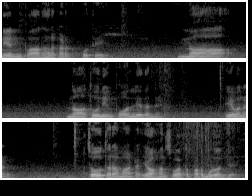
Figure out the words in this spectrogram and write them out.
నేను పాదాలు కడకపోతే నా నాతో నీకు పాలు లేదన్నాడు. ఏమన్నాడు? చదువుతారు ఆ మాట యోహాన్ స్వార్త పదమూడో అధ్యాయం.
